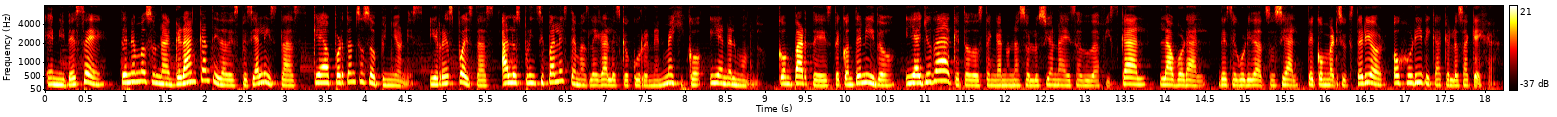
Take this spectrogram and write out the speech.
En IDC tenemos una gran cantidad de especialistas que aportan sus opiniones y respuestas a los principales temas legales que ocurren en México y en el mundo. Comparte este contenido y ayuda a que todos tengan una solución a esa duda fiscal, laboral, de seguridad social, de comercio exterior o jurídica que los aqueja.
